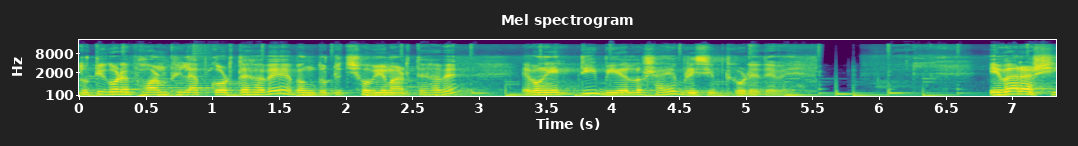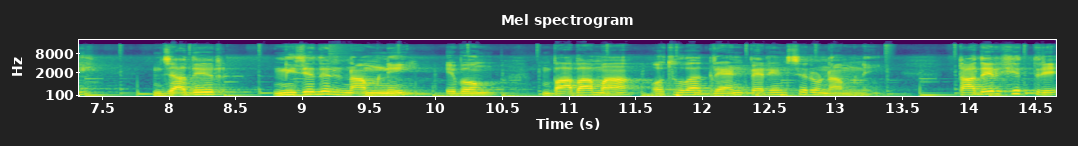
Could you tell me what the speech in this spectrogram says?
দুটি করে ফর্ম ফিল আপ করতে হবে এবং দুটি ছবি মারতে হবে এবং একটি বিএলও সাহেব রিসিপ্ট করে দেবে। এবার আসি যাদের নিজেদের নাম নেই এবং বাবা, মা অথবা গ্র্যান্ড প্যারেন্টসেরও নাম নেই। তাদের ক্ষেত্রে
